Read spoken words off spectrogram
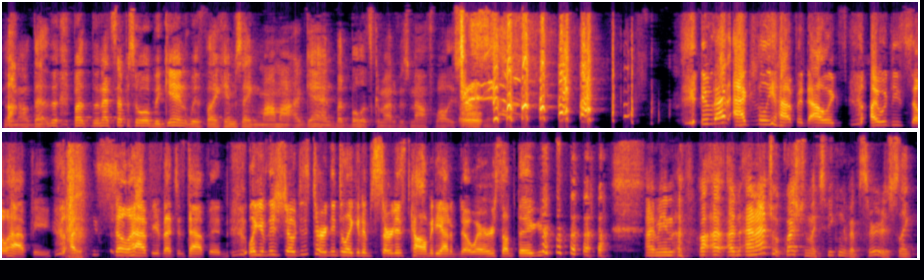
you ah. know that. The, but the next episode will begin with like him saying "mama" again, but bullets come out of his mouth while he's saying it. If that actually happened, Alex, I would be so happy. I would be so happy if that just happened. Like if this show just turned into like an absurdist comedy out of nowhere or something. I mean, uh, uh, an, an actual question, like speaking of absurdists, like,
